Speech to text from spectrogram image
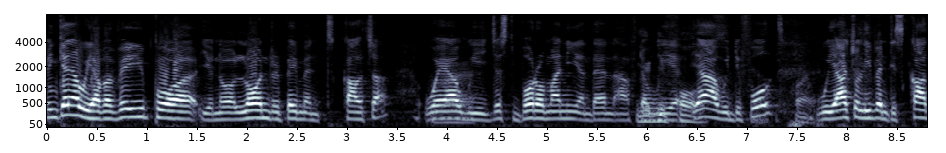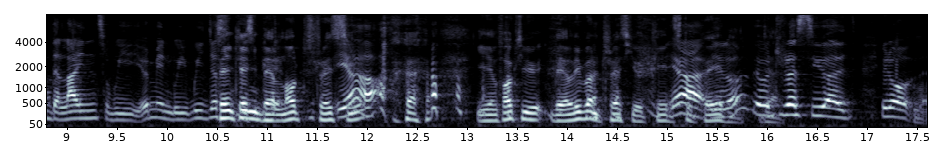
in Kenya, we have a very poor, you know, loan repayment culture where Right. we just borrow money and then after You we, default. yeah, we default. Right. We actually even discard the lines. We, I mean, we, we just Thinking they'll not trace Yeah. you. in fact, you, they'll even trace your kids yeah, to pay you know, them. they would Yeah. trust you. And, you know,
